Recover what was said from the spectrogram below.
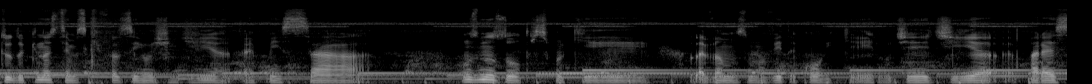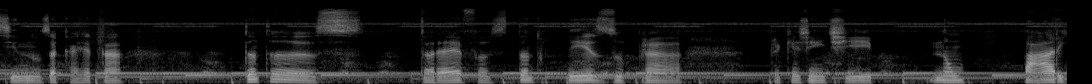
tudo que nós temos que fazer hoje em dia é pensar uns nos outros, porque levamos uma vida corriqueira, o dia a dia parece nos acarretar tantas tarefas, tanto peso para para que a gente não pare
